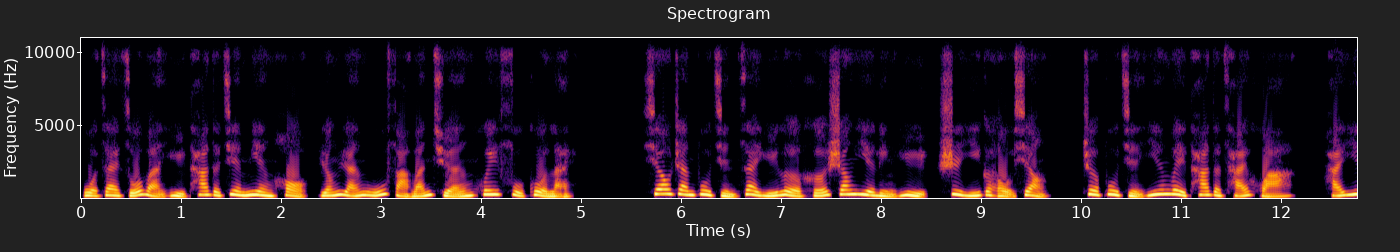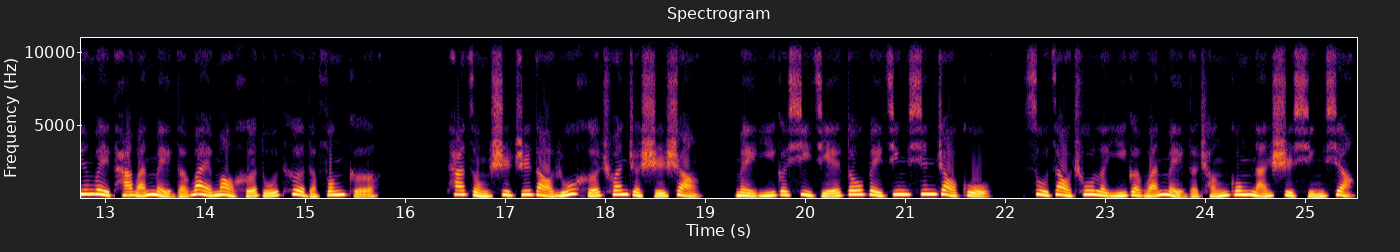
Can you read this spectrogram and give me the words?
我在昨晚与他的见面后，仍然无法完全恢复过来。肖战不仅在娱乐和商业领域是一个偶像，这不仅因为他的才华，还因为他完美的外貌和独特的风格。他总是知道如何穿着时尚，每一个细节都被精心照顾，塑造出了一个完美的成功男士形象。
